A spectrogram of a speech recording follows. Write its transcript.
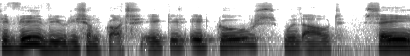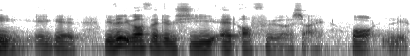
det ved vi jo ligesom godt. Ikke? It goes without saying. Ikke? Vi ved godt, hvad det vil sige at opføre sig ordentligt.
